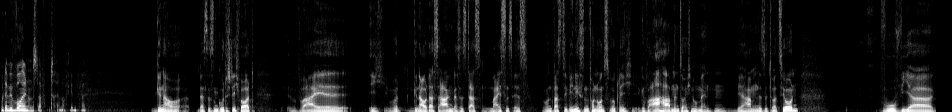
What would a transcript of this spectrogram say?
Oder wir wollen uns davon trennen, auf jeden Fall. Genau, das ist ein gutes Stichwort, weil ich würde genau das sagen, dass es das meistens ist. Und was die wenigsten von uns wirklich gewahr haben in solchen Momenten. Wir haben eine Situation, wo wir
